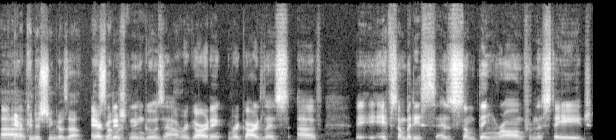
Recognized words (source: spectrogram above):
air conditioning goes out. Air conditioning goes out, regarding regardless of if somebody says something wrong from the stage,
